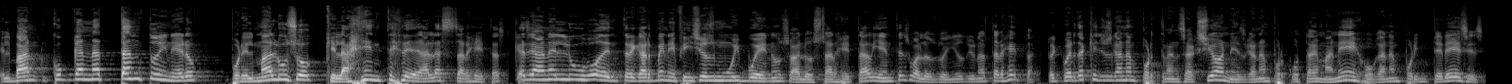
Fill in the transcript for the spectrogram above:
El banco gana tanto dinero por el mal uso que la gente le da a las tarjetas, que se dan el lujo de entregar beneficios muy buenos a los tarjetavientes o a los dueños de una tarjeta. Recuerda que ellos ganan por transacciones, ganan por cuota de manejo, ganan por intereses,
